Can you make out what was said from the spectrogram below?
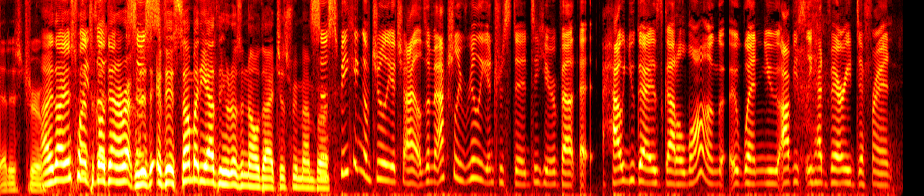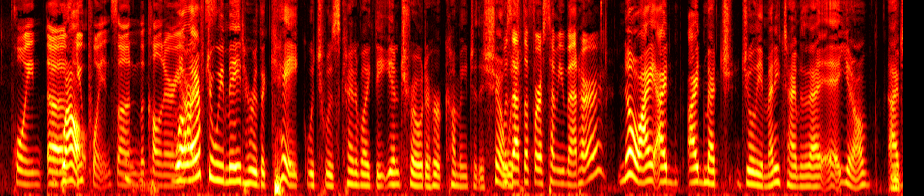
That is true. I, I just wanted Wait, to go so- down a record. so There's- s- if there's somebody out there who doesn't know that, just remember. So speaking of Julia Childs, I'm actually really interested to hear about uh, how you guys got along uh, when you obviously had very different point uh, Well- viewpoints on the culinary. Well, arts. after we made her the cake, which was kind of like the intro to her coming to the show. was which- that the first time you met her? No, I I'd, I'd met Ju- Julia many times, and I eh, you know I've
